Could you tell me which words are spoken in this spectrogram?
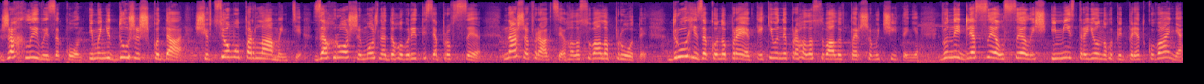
Жахливий закон, і мені дуже шкода, що в цьому парламенті за гроші можна договоритися про все. Наша фракція голосувала проти. Другий законопроект, який вони проголосували в першому читанні, вони для сел, селищ і міст районного підпорядкування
